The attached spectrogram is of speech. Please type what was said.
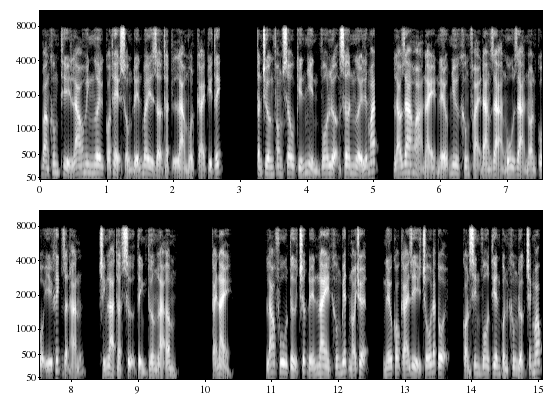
bằng không thì lao huynh ngươi có thể sống đến bây giờ thật là một cái kỳ tích. Tần trường phong sâu kín nhìn vô lượng sơn người liếc mắt, lão gia hỏa này nếu như không phải đang giả ngu giả non cố ý khích giận hắn, chính là thật sự tình thương là âm cái này. Lão phu từ trước đến nay không biết nói chuyện, nếu có cái gì chỗ đắc tội, còn xin vô tiên quân không được trách móc.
